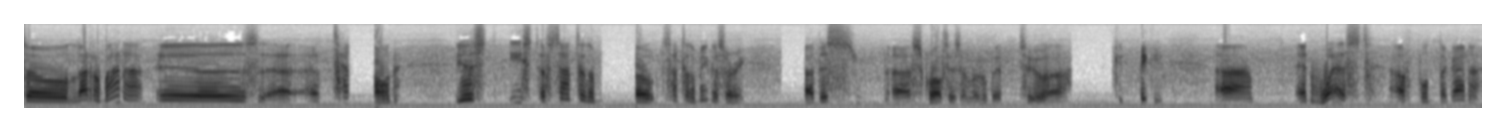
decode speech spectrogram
So La Romana is a, a town just east of Santo Domingo. Santo Domingo, sorry. Uh, this uh, is a little bit too uh, picky. Um, and west of Punta Cana.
